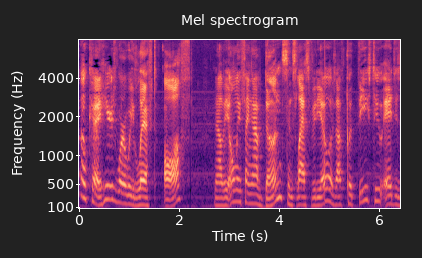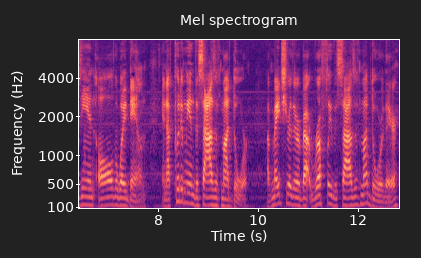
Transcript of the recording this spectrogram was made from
Okay, here's where we left off. Now the only thing I've done since last video is I've put these two edges in all the way down. And I've put them in the size of my door. I've made sure they're about roughly the size of my door there,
